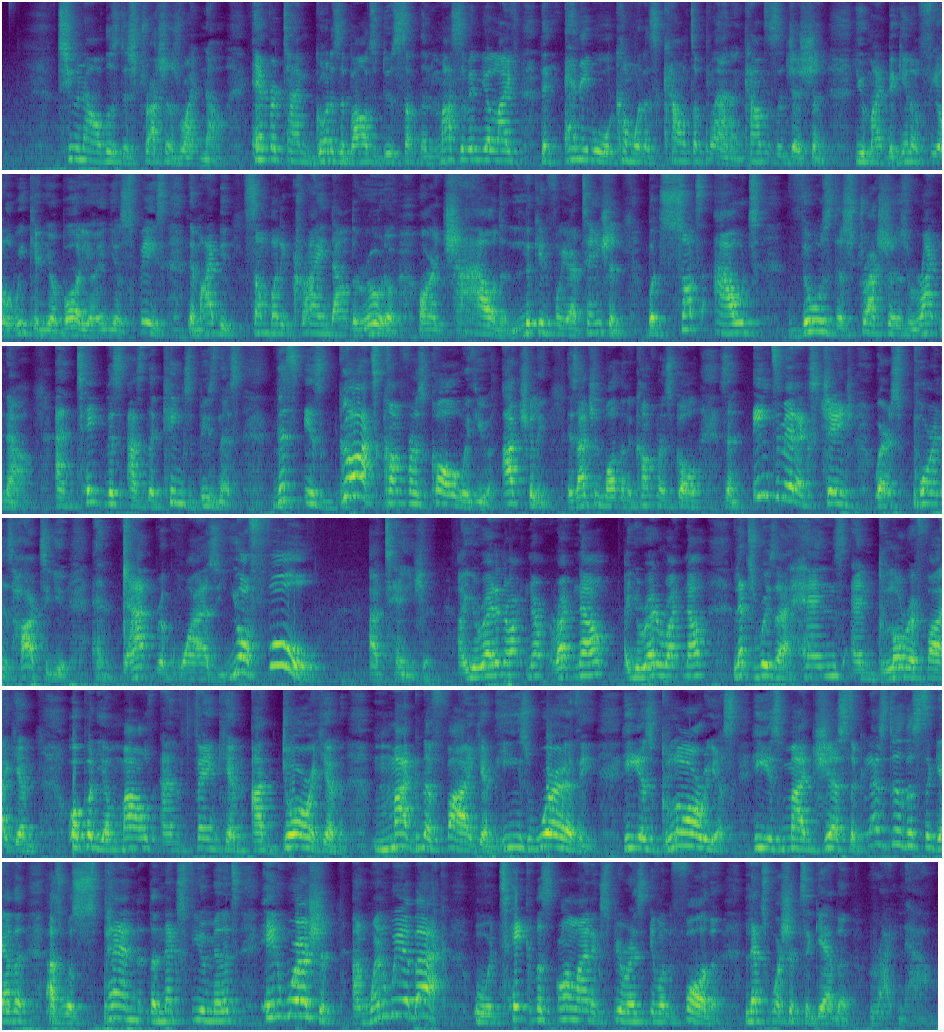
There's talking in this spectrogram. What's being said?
Tune out those distractions right now. Every time God is about to do something massive in your life, the enemy will come with his counter plan and counter suggestion. You might begin to feel weak in your body or in your space. There might be somebody crying down the road or, or a child looking for your attention. But sort out those distractions right now and take this as the king's business. This is God's conference call with you. Actually, it's actually more than a conference call, it's an intimate exchange where He's pouring His heart to you, and that requires your full attention. Are you ready right now? Are you ready right now? Let's raise our hands and glorify Him. Open your mouth and thank Him. Adore Him. Magnify Him. He's worthy. He is glorious. He is majestic. Let's do this together as we spend the next few minutes in worship. And when we are back, we will take this online experience even further. Let's worship together right now.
